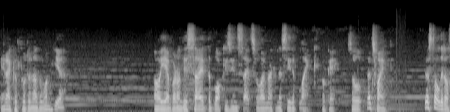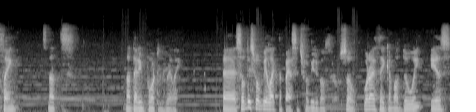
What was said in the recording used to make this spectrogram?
And I could put another one here. Oh yeah, but on this side the block is inside, so I'm not gonna see the blank. Okay, so that's fine. Just a little thing. It's not not that important really. Uh, so this will be like the passage for me to go through. So what I think about doing is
